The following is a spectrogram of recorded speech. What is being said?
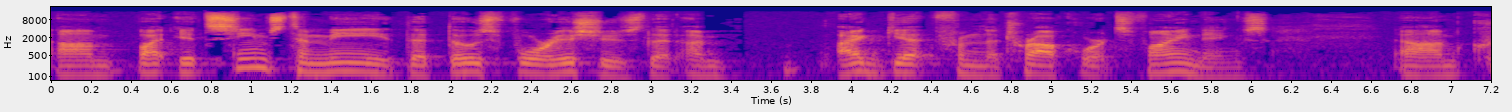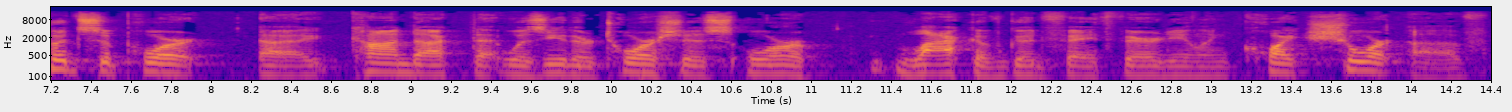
Um, But it seems to me that those four issues that I'm, I get from the trial court's findings um, could support uh, conduct that was either tortious or lack of good faith fair dealing, quite short of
